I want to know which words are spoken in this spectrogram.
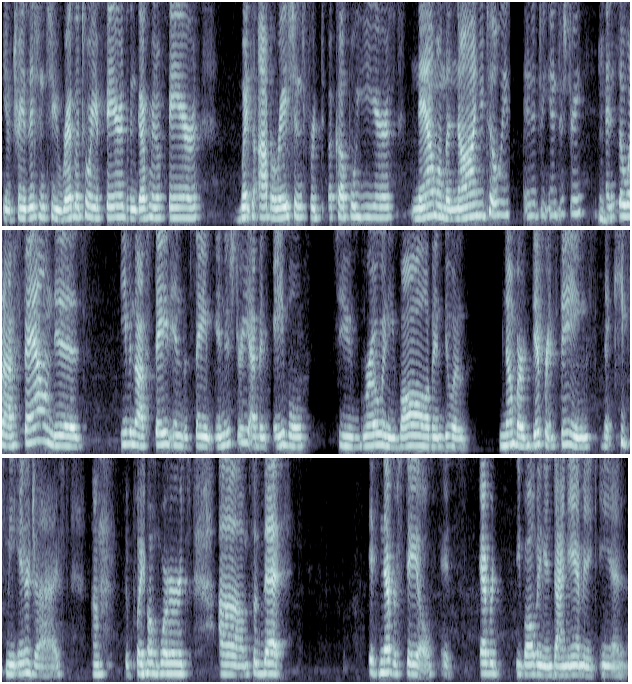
you know, transitioned to regulatory affairs and government affairs. Went to operations for a couple years. Now I'm on the non-utilities energy industry. Mm-hmm. And so what I found is, even though I've stayed in the same industry, I've been able to grow and evolve and do a number of different things that keeps me energized. Um, to play on words, um, so that it's never stale. It's ever evolving and dynamic, and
